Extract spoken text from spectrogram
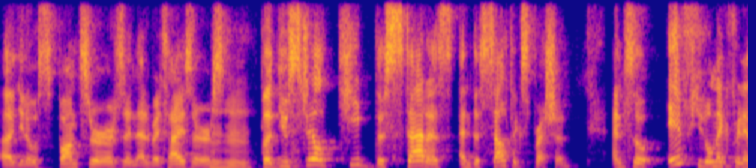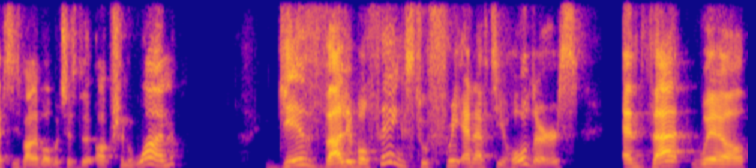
uh, you know sponsors and advertisers mm-hmm. but you still keep the status and the self-expression and so if you don't make free nfts valuable which is the option one give valuable things to free nft holders and that will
